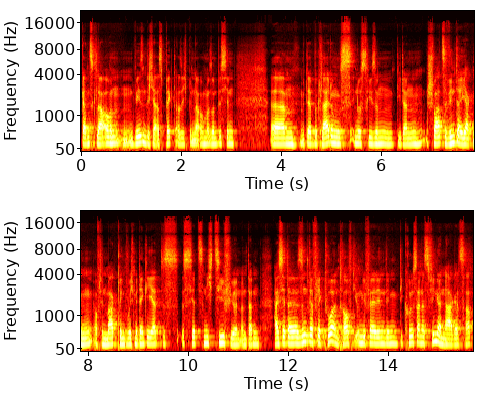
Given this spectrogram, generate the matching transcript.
ganz klar auch ein, ein, wesentlicher Aspekt. Also ich bin da auch mal so ein bisschen ähm, mit der Bekleidungsindustrie sind, die dann schwarze Winterjacken auf den Markt bringt, wo ich mir denke, ja, das ist jetzt nicht zielführend. Und dann heißt ja, da sind Reflektoren drauf, die ungefähr den, den, die Größe eines Fingernagels haben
